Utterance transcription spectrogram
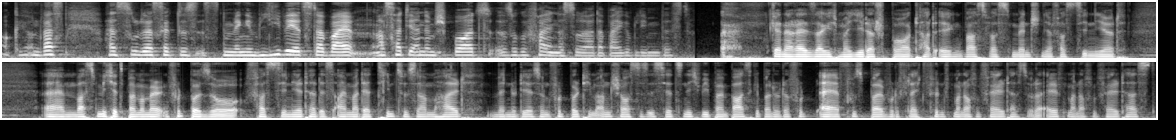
Okay, und was hast du, du hast gesagt, es ist eine Menge Liebe jetzt dabei. Was hat dir an dem Sport so gefallen, dass du da dabei geblieben bist? generell sage ich mal, jeder Sport hat irgendwas, was Menschen ja fasziniert. Ähm, was mich jetzt beim American Football so fasziniert hat, ist einmal der Teamzusammenhalt. Wenn du dir so ein Footballteam anschaust, das ist jetzt nicht wie beim Basketball oder Foot äh, Fußball, wo du vielleicht fünf Mann auf dem Feld hast oder elf Mann auf dem Feld hast,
